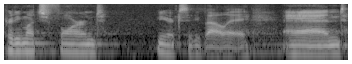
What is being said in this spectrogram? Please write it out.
pretty much formed New York City Ballet, and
